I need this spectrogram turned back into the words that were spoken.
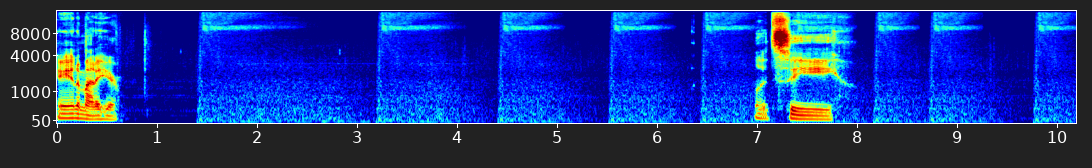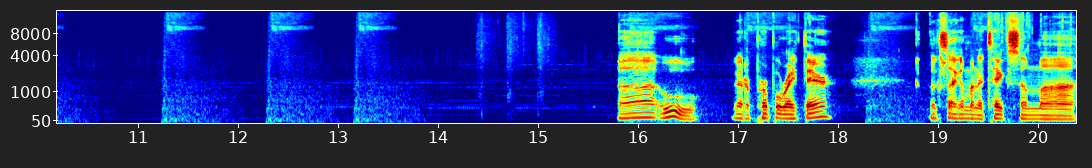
And I'm out of here. Let's see. Uh, ooh, got a purple right there. Looks like I'm gonna take some uh,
